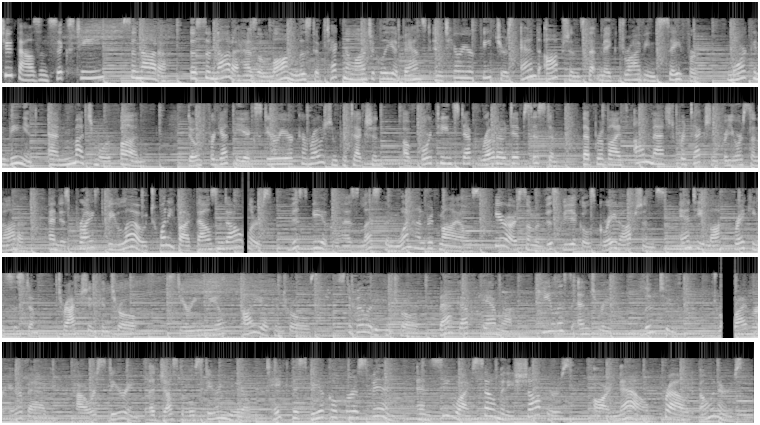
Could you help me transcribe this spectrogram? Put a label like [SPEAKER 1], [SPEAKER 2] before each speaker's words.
[SPEAKER 1] 2016 Sonata. The Sonata has a long list of technologically advanced interior features and options that make driving safer, more convenient, and much more fun. Don't forget the exterior corrosion protection, a 14-step roto-dip system that provides unmatched protection for your Sonata and is priced below $25,000. This vehicle has less than 100 miles. Here are some of this vehicle's great options. Anti-lock braking system, traction control, steering wheel, audio controls, stability control, backup camera, keyless entry, Bluetooth, driver airbag, power steering, adjustable steering wheel. Take this vehicle for a spin and see why so many shoppers are now proud owners.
